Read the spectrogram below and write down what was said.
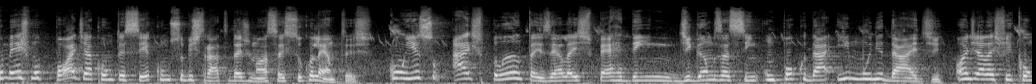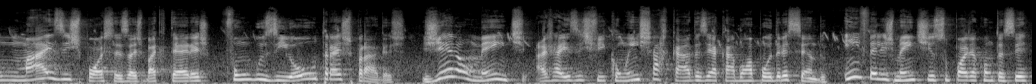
O mesmo pode acontecer com o substrato das nossas suculentas. Com isso, as plantas elas perdem, digamos assim, um pouco da imunidade, onde elas ficam mais expostas às bactérias, fungos e outras pragas. Geralmente, as raízes ficam encharcadas e acabam apodrecendo. Infelizmente, isso pode acontecer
